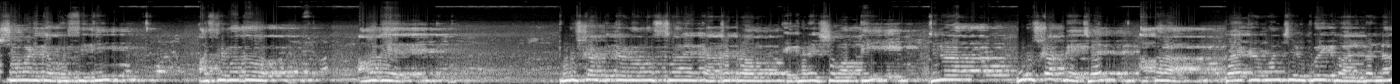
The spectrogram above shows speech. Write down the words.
সম্মানিত উপস্থিতি, আজকের মতো আমাদের পুরস্কার বিতরণ অনুষ্ঠানের কার্যক্রম এখানে সমাপ্তি। যারা পুরস্কার পেয়েছেন, আপনারা দয়া করে মঞ্চের উপরে কেউ আসবেন না,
